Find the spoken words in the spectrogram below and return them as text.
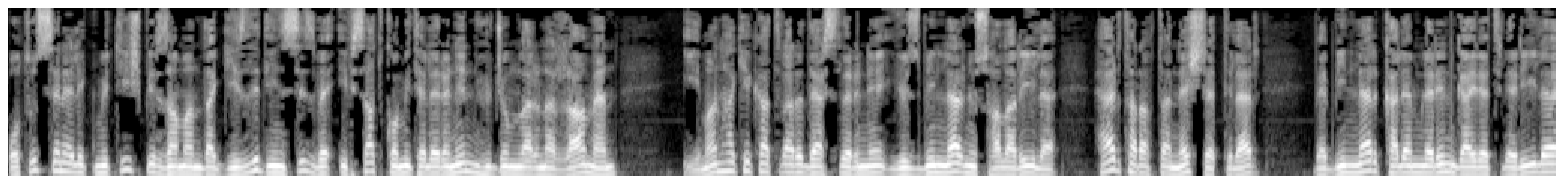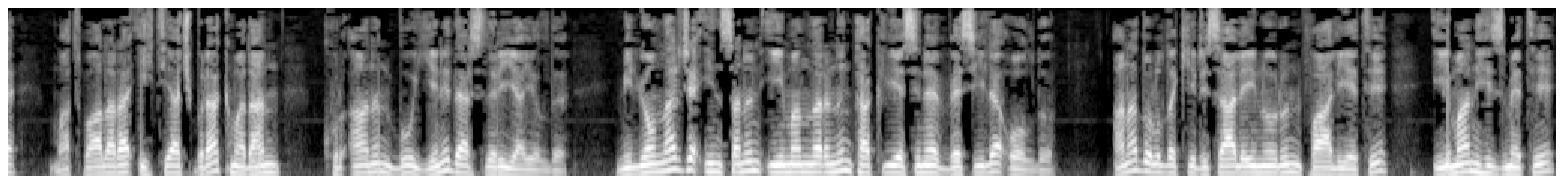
30 senelik müthiş bir zamanda gizli dinsiz ve ifsat komitelerinin hücumlarına rağmen iman hakikatları derslerini yüzbinler nüshalarıyla her tarafta neşrettiler ve binler kalemlerin gayretleriyle matbaalara ihtiyaç bırakmadan Kur'an'ın bu yeni dersleri yayıldı. Milyonlarca insanın imanlarının takviyesine vesile oldu. Anadolu'daki Risale-i Nur'un faaliyeti, iman hizmeti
